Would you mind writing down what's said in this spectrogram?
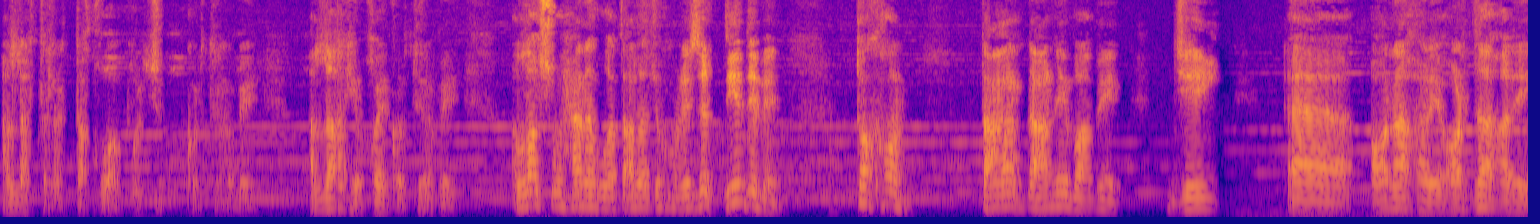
আল্লাহ তালার তাকুয়া অর্জন করতে হবে। আল্লাহকে ভয় করতে হবে। আল্লাহ সুবহানাহু ওয়া তাআলা যখন রেজেক দিয়ে দেবেন, তখন তার ডানে বামে যেই অনাহারে, অর্ধাহারে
